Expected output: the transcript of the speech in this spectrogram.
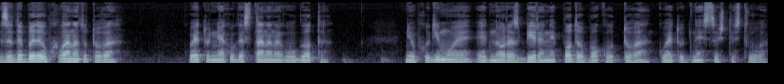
За да бъде обхванато това, което някога стана на Голгота, необходимо е едно разбиране по-дълбоко от това, което днес съществува.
